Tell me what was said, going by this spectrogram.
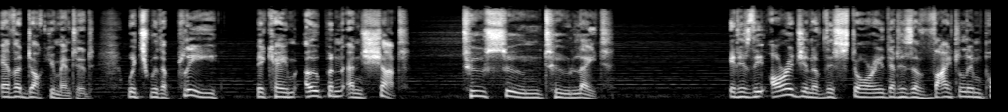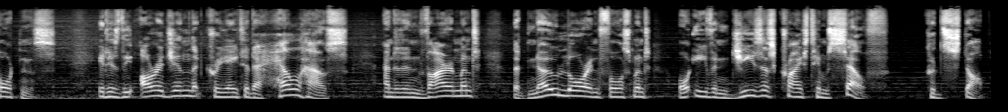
ever documented, which, with a plea, became open and shut too soon, too late. It is the origin of this story that is of vital importance. It is the origin that created a hell house and an environment that no law enforcement or even Jesus Christ himself could stop.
